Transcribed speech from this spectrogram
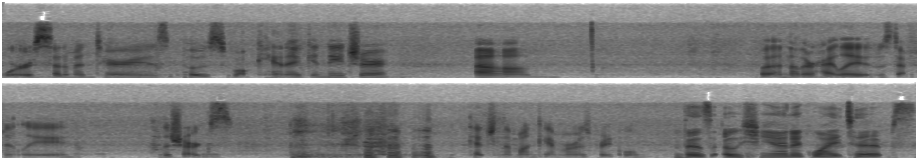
were sedimentary as opposed to volcanic in nature. Um, but another highlight was definitely the sharks. Catching them on camera was pretty cool. Those oceanic white tips.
